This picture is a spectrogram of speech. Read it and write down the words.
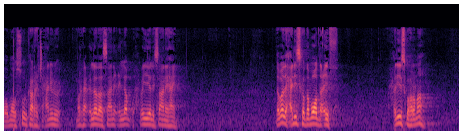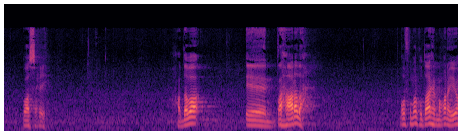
oo mawsuulkaa rajaxan inuu markaa ciladaas aanay cilo waxba yeelaysa aanay ahayn. Labada xadiiska dambe waa daciif. Xadiiska horena waa saxiix. Haddaba طahaarada qofku markuu daahir noqonayo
